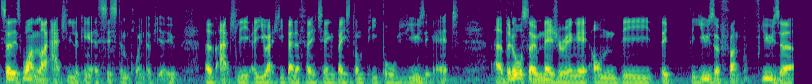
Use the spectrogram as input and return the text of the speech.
So there's one like actually looking at a system point of view of actually are you actually benefiting based on people using it, uh, but also measuring it on the, the the user front user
